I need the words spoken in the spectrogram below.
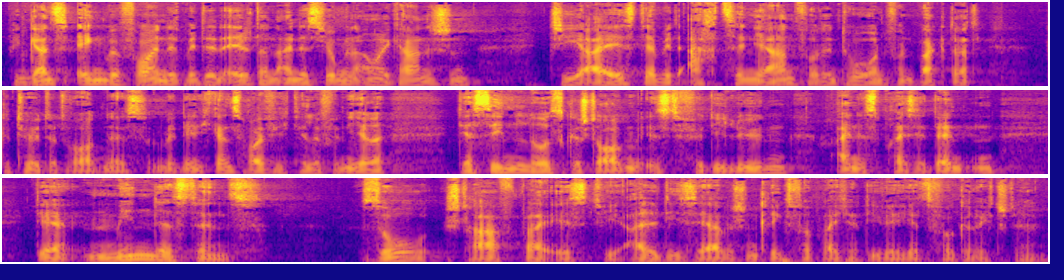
Ich bin ganz eng befreundet mit den Eltern eines jungen amerikanischen GIs, der mit 18 Jahren vor den Toren von Bagdad getötet worden ist und mit denen ich ganz häufig telefoniere, der sinnlos gestorben ist für die Lügen eines Präsidenten, der mindestens so strafbar ist wie all die serbischen Kriegsverbrecher, die wir jetzt vor Gericht stellen.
